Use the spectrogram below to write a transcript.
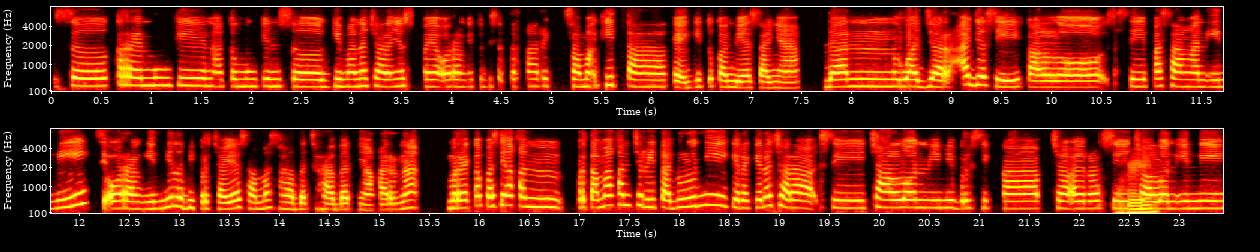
sekeren mungkin atau mungkin segimana caranya supaya orang itu bisa tertarik sama kita kayak gitu kan biasanya dan wajar aja sih kalau si pasangan ini si orang ini lebih percaya sama sahabat-sahabatnya karena mereka pasti akan pertama akan cerita dulu nih kira-kira cara si calon ini bersikap, cara si Oke. calon ini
